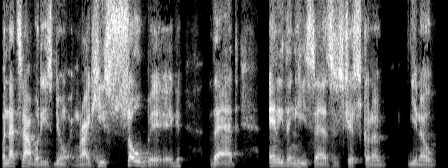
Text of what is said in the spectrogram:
when that's not what he's doing, right? He's so big that anything he says is just going to, you know,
